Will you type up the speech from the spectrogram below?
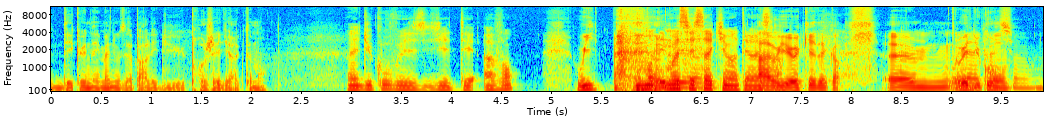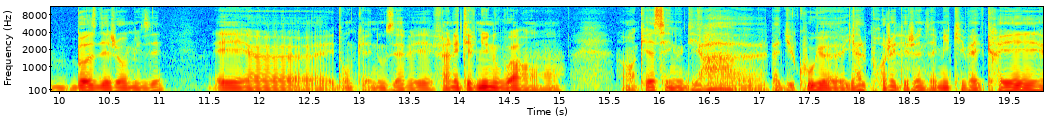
dès que Naïma nous a parlé du projet directement. Et du coup, vous y étiez avant? Oui. moi, c'est ça qui m'intéresse. Ah oui, ok, d'accord. oui, du coup, on bosse déjà au musée. Et, et, donc, elle nous avait, enfin, elle était venue nous voir en, en caisse et il nous dit ah euh, bah, du coup euh, il y a le projet des jeunes amis qui va être créé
